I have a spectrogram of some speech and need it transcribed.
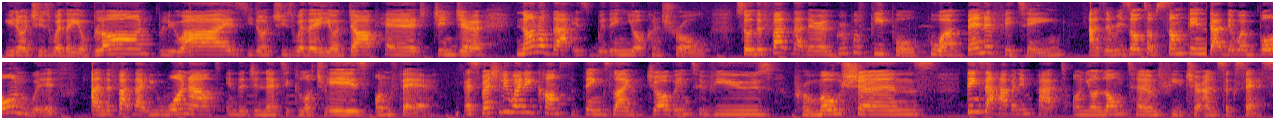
You don't choose whether you're blonde, blue eyes, you don't choose whether you're dark haired, ginger. None of that is within your control. So the fact that there are a group of people who are benefiting as a result of something that they were born with and the fact that you won out in the genetic lottery is unfair especially when it comes to things like job interviews promotions things that have an impact on your long-term future and success.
